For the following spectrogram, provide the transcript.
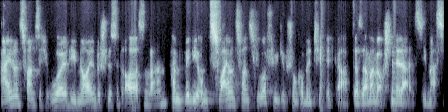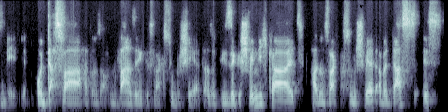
21 Uhr die neuen Beschlüsse draußen waren, haben wir die um 22 Uhr auf YouTube schon kommentiert gehabt. Da waren wir auch schneller als die Massenmedien. Und das war, hat uns auch ein wahnsinniges Wachstum beschert. Also diese Geschwindigkeit hat uns Wachstum beschwert, aber das ist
